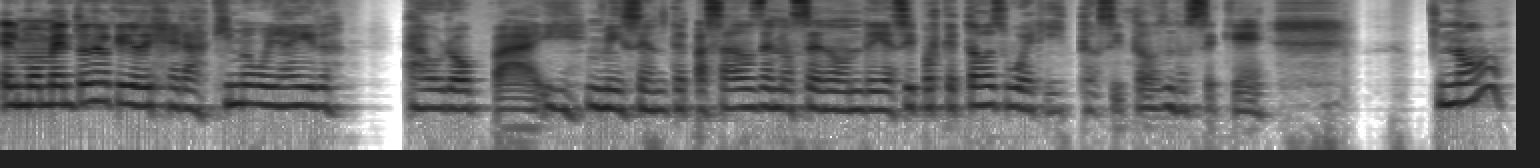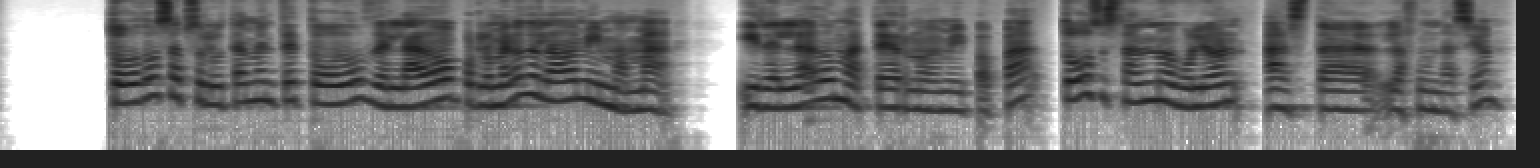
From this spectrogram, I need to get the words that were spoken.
el momento en el que yo dijera, aquí me voy a ir a Europa y mis antepasados de no sé dónde y así, porque todos güeritos y todos no sé qué. No, todos, absolutamente todos, del lado, por lo menos del lado de mi mamá y del lado materno de mi papá, todos están en Nuevo León hasta la fundación.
